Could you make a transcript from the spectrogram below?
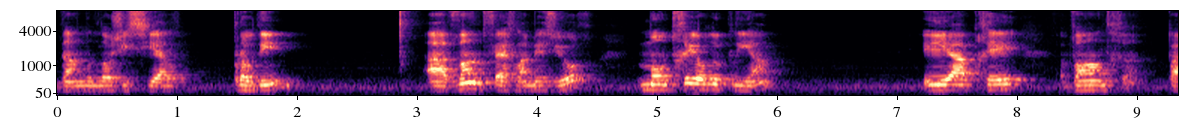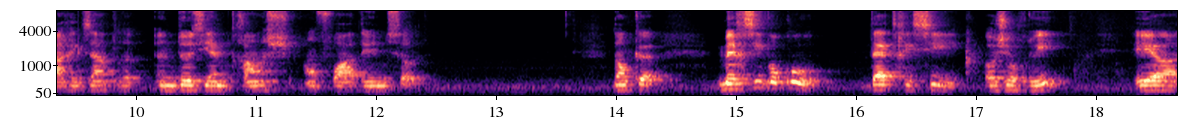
dans le logiciel produit avant de faire la mesure, montrer au client et après vendre, par exemple, une deuxième tranche en fois d'une seule. Donc, euh, merci beaucoup d'être ici aujourd'hui. Et euh,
